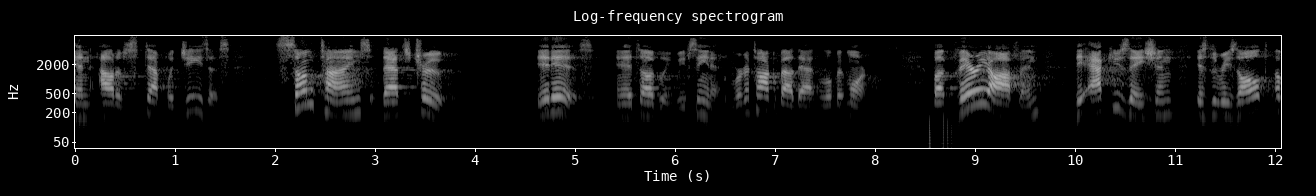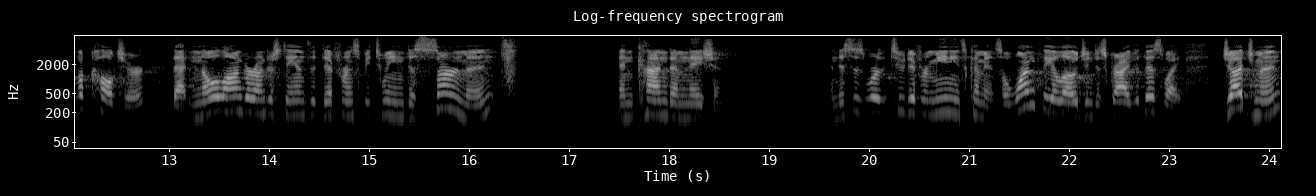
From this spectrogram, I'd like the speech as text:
and out of step with Jesus. Sometimes that's true. It is, and it's ugly. We've seen it. We're going to talk about that a little bit more. But very often, the accusation is the result of a culture that no longer understands the difference between discernment and condemnation. And this is where the two different meanings come in. So one theologian describes it this way Judgment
